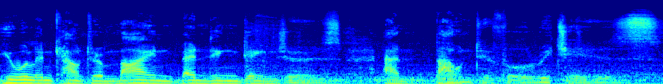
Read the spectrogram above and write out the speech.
you will encounter mind-bending dangers and bountiful riches.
